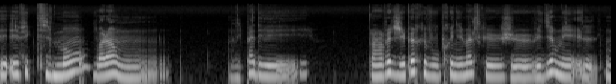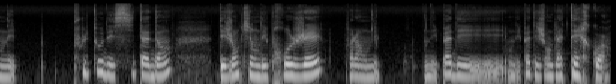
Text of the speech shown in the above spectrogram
Et effectivement, voilà, on n'est pas des en fait, j'ai peur que vous preniez mal ce que je vais dire, mais on est plutôt des citadins, des gens qui ont des projets. Voilà, on n'est on pas des on n'est pas des gens de la terre, quoi.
